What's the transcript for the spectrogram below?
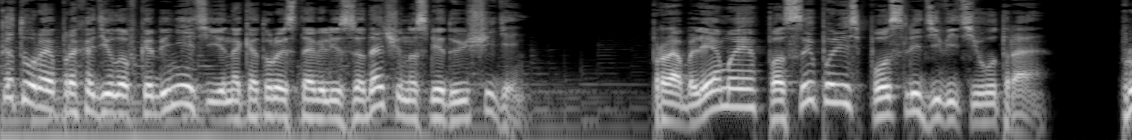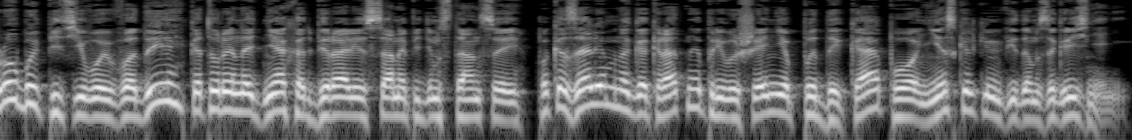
которая проходила в кабинете и на которой ставились задачи на следующий день. Проблемы посыпались после девяти утра. Пробы питьевой воды, которые на днях отбирали с санэпидемстанций, показали многократное превышение ПДК по нескольким видам загрязнений.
